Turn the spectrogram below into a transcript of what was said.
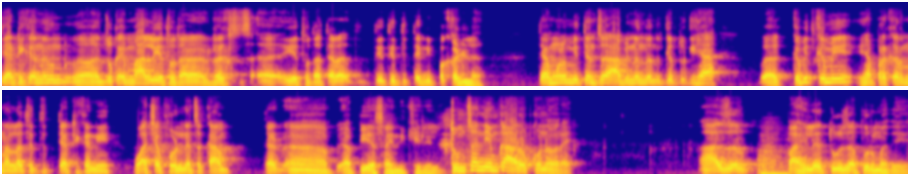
त्या ठिकाणून जो काही माल येत होता ड्रग्स येत होता त्याला ते तिथे त्यांनी पकडलं. त्यामुळे मी त्यांचं अभिनंदन करतो की ह्या कमीत कमी ह्या प्रकरणाला तिथे- त्या ठिकाणी वाचा फोडण्याचं काम त्या पी एस आयनी केलेलं. तुमचा नेमका आरोप कोणावर आहे? आज जर पाहिलं तुळजापूरमध्ये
